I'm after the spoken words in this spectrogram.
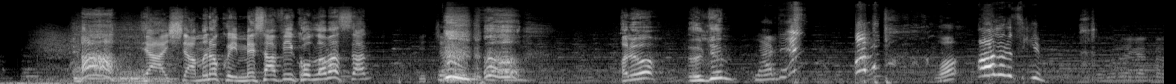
ah! Ya işte amına koyayım mesafeyi kollamazsan. Geçeceğim. Alo öldüm. Nerede? Lan ananı sikeyim. Oraya gelmem.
